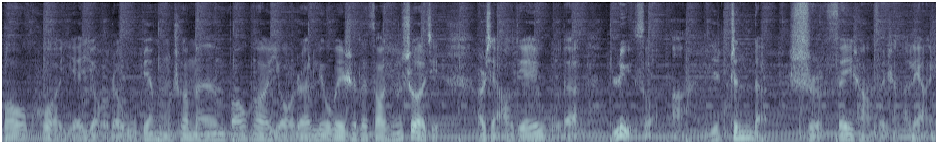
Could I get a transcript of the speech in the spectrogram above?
包括也有着无边框车门，包括有着溜背式的造型设计，而且奥迪 A 五的绿色啊，也真的是非常非常的亮眼。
